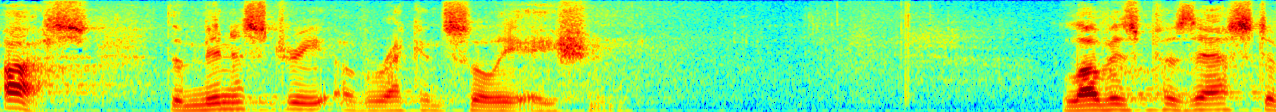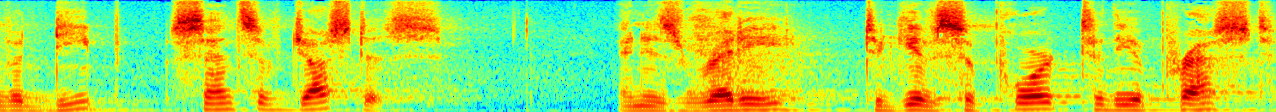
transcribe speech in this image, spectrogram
us the ministry of reconciliation. Love is possessed of a deep sense of justice and is ready to give support to the oppressed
